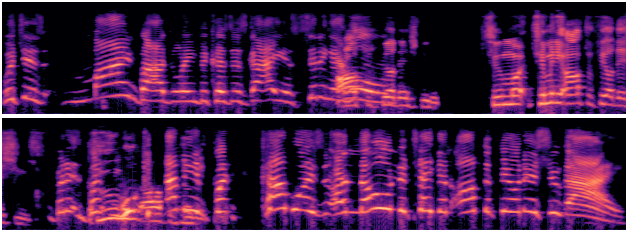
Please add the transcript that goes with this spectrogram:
which is mind-boggling because this guy is sitting at off home. The field issues. Too much, too many off the field issues. But it, but who, I mean, but Cowboys are known to take an off the field issue guy.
